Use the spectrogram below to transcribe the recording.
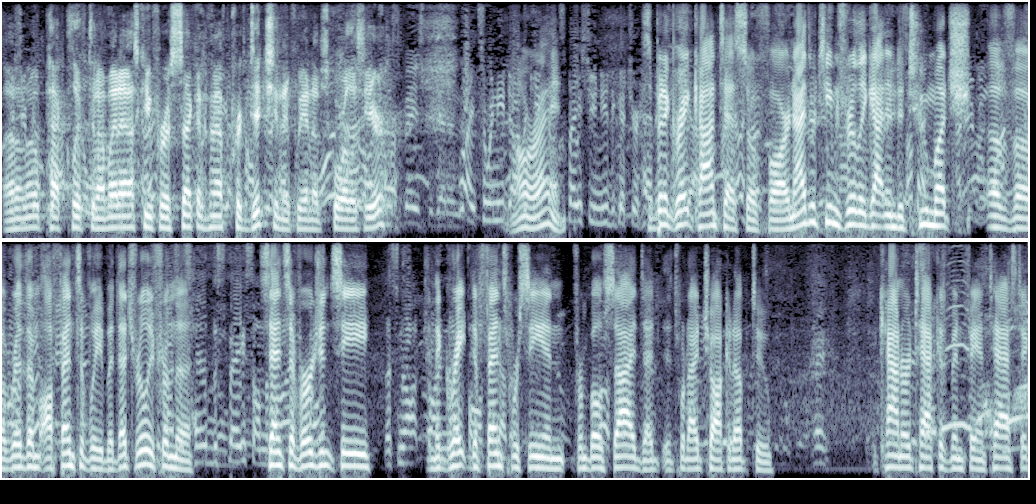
I don't know, Pat Clifton. I might ask you for a second half prediction if we end up scoreless here. All right. It's been a great contest so far. Neither team's really gotten into too much of uh, rhythm offensively, but that's really from the sense of urgency and the great defense we're seeing from both sides. That's what I chalk it up to. The counterattack has been fantastic.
